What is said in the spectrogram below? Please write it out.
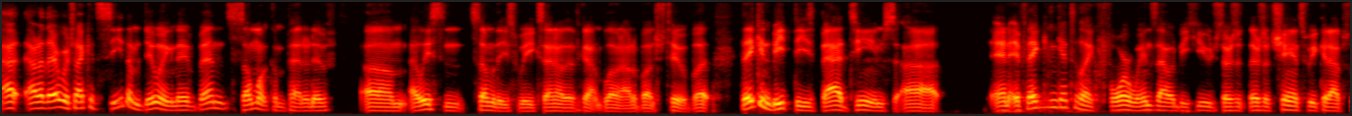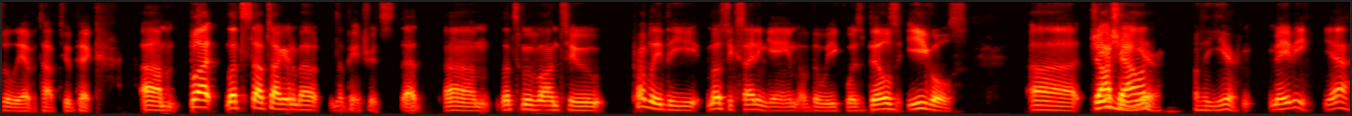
out, out of there, which I could see them doing, they've been somewhat competitive. Um, at least in some of these weeks. I know they've gotten blown out a bunch too, but they can beat these bad teams. Uh, and if they can get to like four wins, that would be huge. There's a, there's a chance we could absolutely have a top two pick. Um, but let's stop talking about the Patriots. That um, let's move on to probably the most exciting game of the week was Bills Eagles. Uh, Josh Allen year of the year. maybe yeah,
